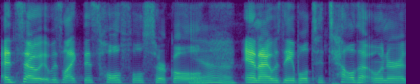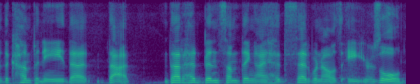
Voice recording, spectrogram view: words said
And so it was like this whole full circle. Yeah. And I was able to tell the owner of the company that that that had been something I had said when I was eight years old.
